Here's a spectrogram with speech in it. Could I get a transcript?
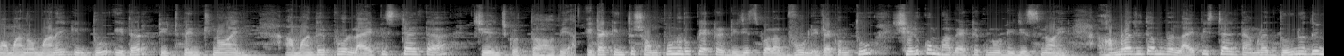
কমানো মানে কিন্তু এটার ট্রিটমেন্ট নয়। আমাদের পুরো লাইফস্টাইলটা চেঞ্জ করতে হবে। এটা কিন্তু সম্পূর্ণরূপে একটা ডিজিজ বলা ভুল। এটা কিন্তু সেরকমভাবে একটা কোনো ডিজিজ নয়। আমরা যদি আমরা লাইফস্টাইলটা আমরা দৈনন্দিন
